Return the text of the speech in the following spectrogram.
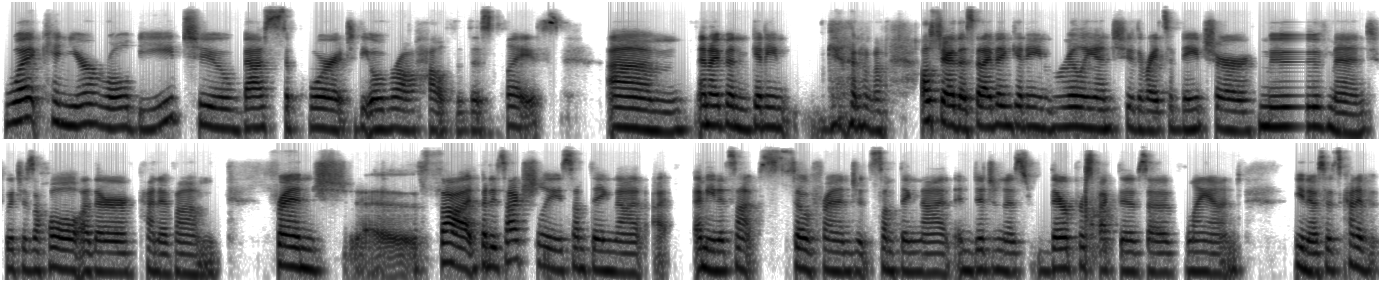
what can your role be to best support the overall health of this place? Um and i've been getting i don't know i'll share this but i've been getting really into the rights of nature movement which is a whole other kind of um fringe uh, thought, but it's actually something that I, I mean, it's not so fringe. It's something that indigenous, their perspectives of land, you know, so it's kind of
